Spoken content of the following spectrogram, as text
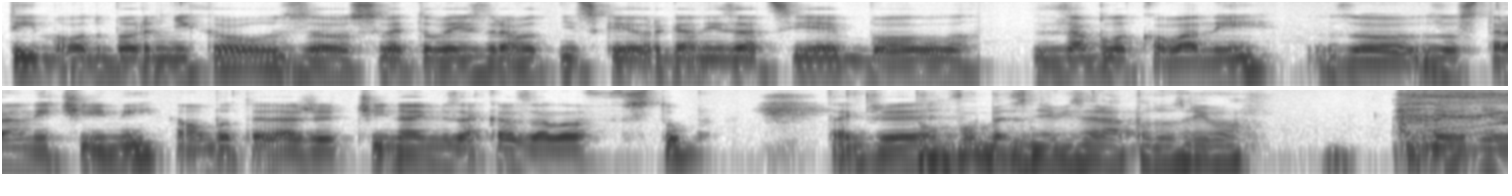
tým odborníkov zo Svetovej zdravotníckej organizácie bol zablokovaný zo, zo strany Číny, alebo teda, že Čína im zakázala vstup. Takže... To vôbec nevyzerá podozrivo. Nie, nie.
